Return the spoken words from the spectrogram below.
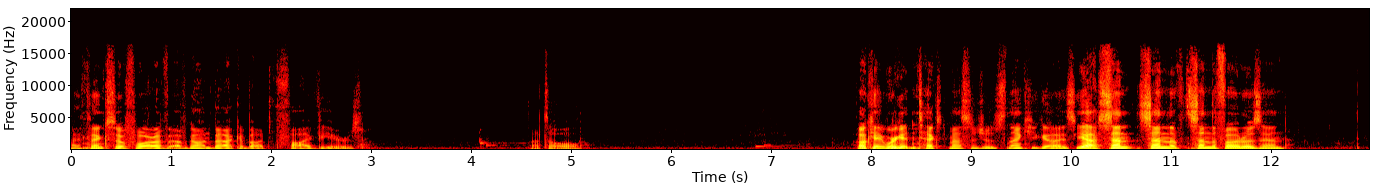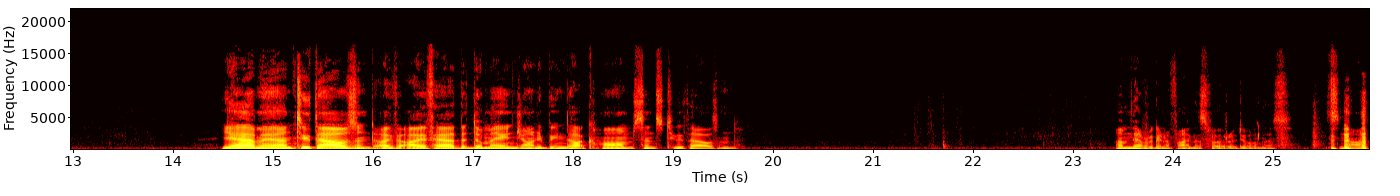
I think so far I've I've gone back about five years. That's all. Okay, we're getting text messages. Thank you guys. Yeah, send send the send the photos in. Yeah, man, 2000. I've I've had the domain johnnybean.com since 2000. I'm never to find this photo doing this. It's not.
